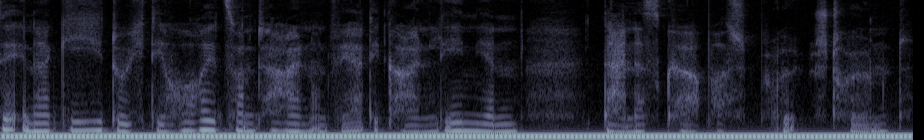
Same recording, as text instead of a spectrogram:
diese Energie durch die horizontalen und vertikalen Linien deines Körpers strömt.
